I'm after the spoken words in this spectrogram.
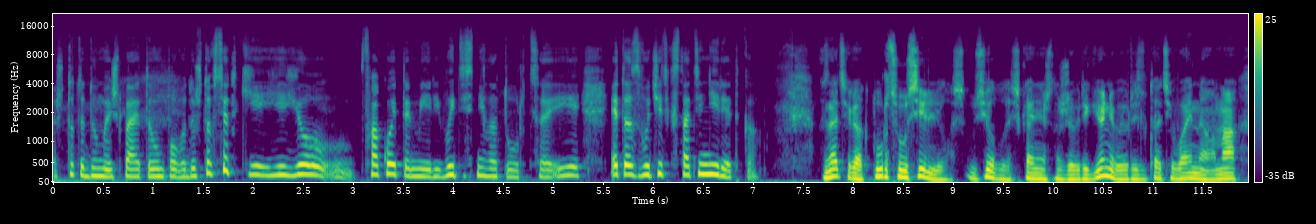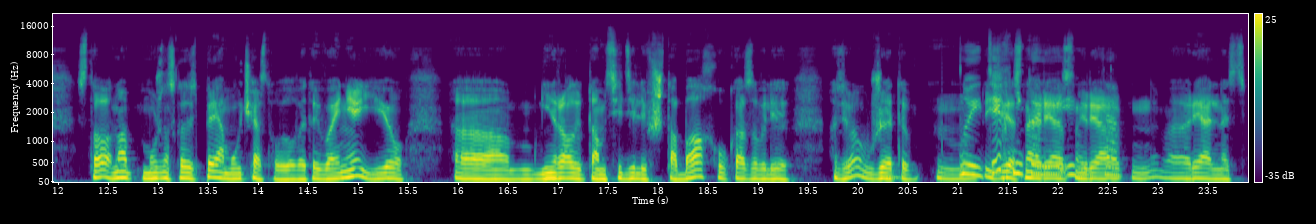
Что ты думаешь по этому поводу? Что все-таки ее в какой-то мере вытеснила Турция? И это звучит, кстати, нередко. Знаете как, Турция усилилась, усилилась, конечно же, в регионе в результате войны. Она, стала, она можно сказать, прямо участвовала в этой войне. Ее э, генералы там сидели в штабах, указывали, уже это ну, и известная техника, и, да. реальность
